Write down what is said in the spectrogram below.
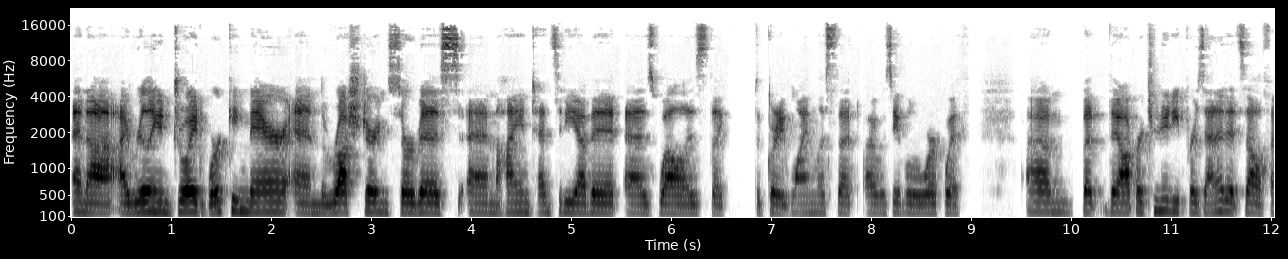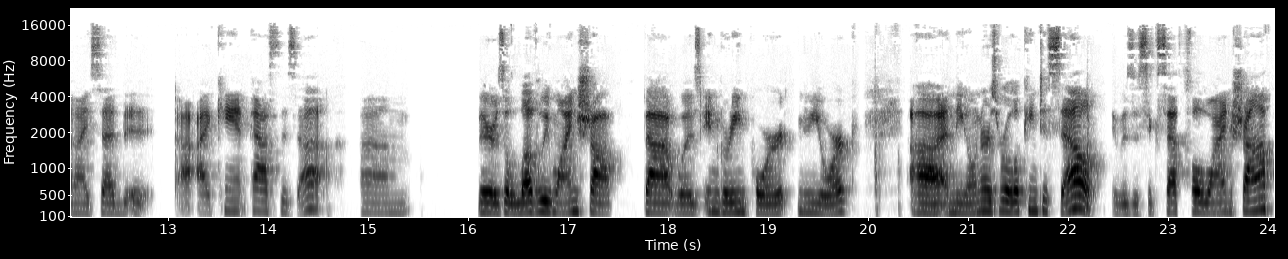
And uh, I really enjoyed working there and the rush during service and the high intensity of it, as well as the, the great wine list that I was able to work with. Um, but the opportunity presented itself, and I said, I can't pass this up. Um, there's a lovely wine shop that was in Greenport, New York, uh, and the owners were looking to sell. It was a successful wine shop,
